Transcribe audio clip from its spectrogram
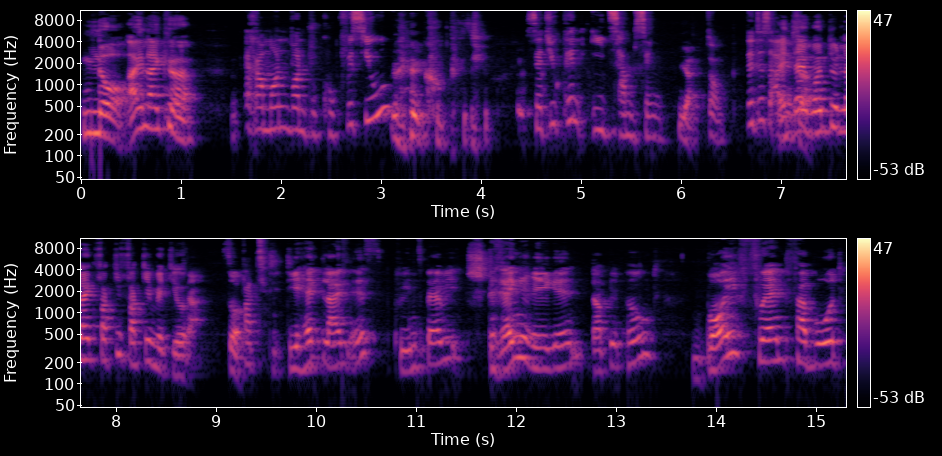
No, I like her. Ramon want to cook with you. Guck, sie- That you can eat something. ja. So, das ist And alles. I want to like fucky fucky with you. ja. So, die, die Headline ist: Queensberry, strenge Regeln, Doppelpunkt, Boyfriend-Verbot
